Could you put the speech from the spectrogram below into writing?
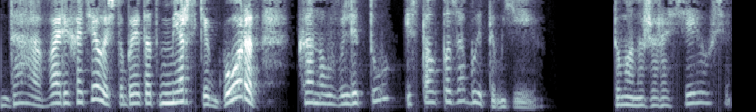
Да, Варе хотелось, чтобы этот мерзкий город канул в лету и стал позабытым ею. Туман уже рассеялся,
